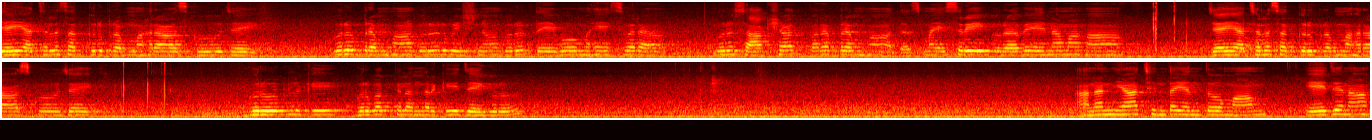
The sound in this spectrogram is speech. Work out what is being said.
జై అచల సద్గురు బ్రహ్మహరాజ్కు జై. గురు బ్రహ్మ గురు విష్ణు గురు దేవో మహేశ్వర గురు సాక్షాత్ పరబ్రహ్మ తస్మై శ్రీ గురవే నమ. జై అచల సద్గురు బ్రహ్మహరాజ్కు జై. గురువులకి గురుభక్తులందరికీ జై గురు. అనన్యా చింతయంతో మాం ఏ జనా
